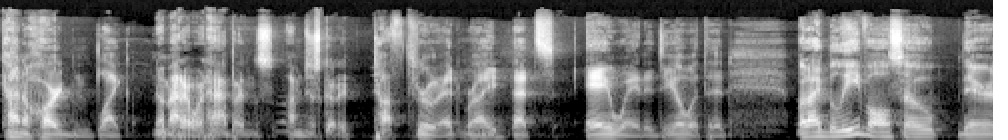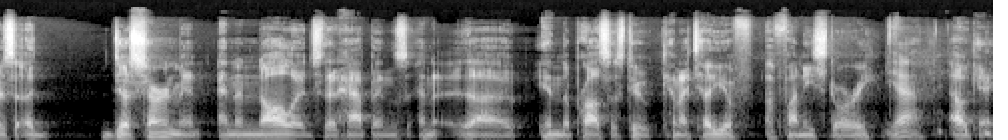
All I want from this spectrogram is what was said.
kind of hardened, like no matter what happens, I'm just going to tough through it, right? Mm-hmm. That's a way to deal with it. But I believe also there's a discernment and a knowledge that happens and uh, in the process too. Can I tell you a, f- a funny story? Yeah. Okay.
